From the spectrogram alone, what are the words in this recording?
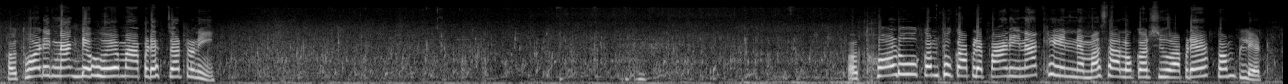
હવે થોડીક નાખી દેવું એમાં આપણે ચટણી. થોડું કમથુંક આપણે પાણી નાખીને મસાલો કરશું આપણે કમ્પ્લીટ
